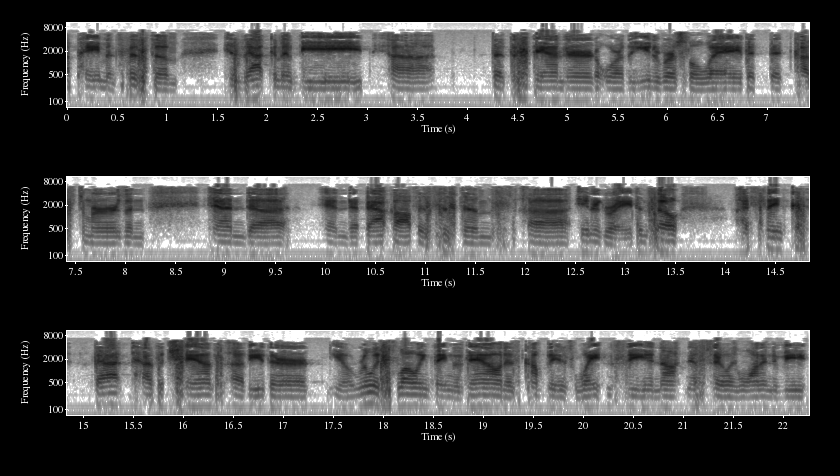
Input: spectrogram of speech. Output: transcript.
a payment system, is that going to be uh, the, the standard or the universal way that, that customers and and uh, and back office systems uh, integrate. And so I think that has a chance of either you know really slowing things down as companies wait and see and not necessarily wanting to be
